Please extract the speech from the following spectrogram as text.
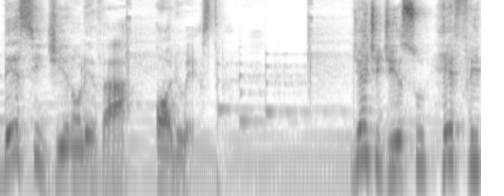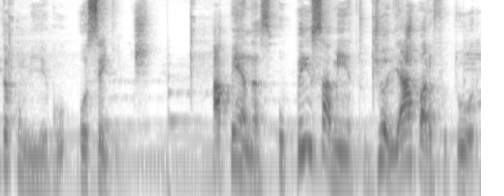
decidiram levar óleo extra. Diante disso, reflita comigo o seguinte: apenas o pensamento de olhar para o futuro,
